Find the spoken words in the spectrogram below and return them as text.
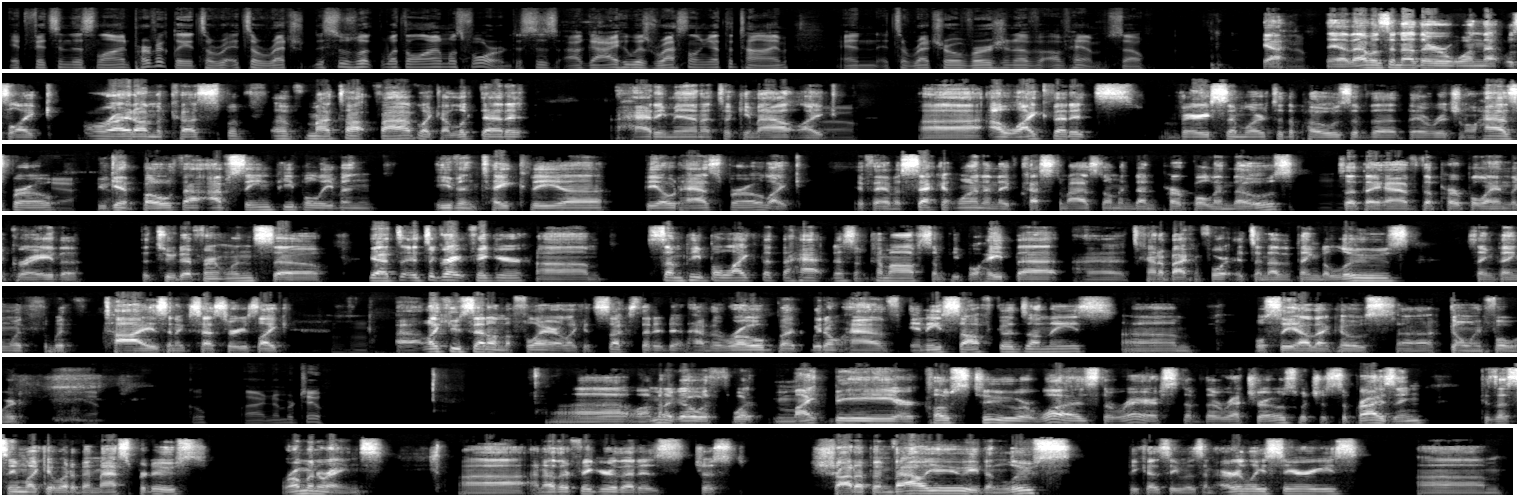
it fits in this line perfectly. It's a it's a retro. This is what what the line was for. This is a guy who was wrestling at the time, and it's a retro version of of him. So Yeah. you know, Yeah, that was another one that was like right on the cusp of, of my top five. Like I looked at it, I had him in, I took him out. Like uh, Uh, I like that it's very similar to the pose of the the original Hasbro. yeah, You yeah. get both. I, I've seen people even even take the uh, the old Hasbro, like if they have a second one and they've customized them and done purple in those, Mhm. so that they have the purple and the gray, the the two different ones. So yeah, it's it's a great figure. Um, some people like that the hat doesn't come off. Some people hate that. Uh, it's kind of back and forth. It's another thing to lose. Same thing with with ties and accessories. Like Mhm. uh, like you said on the Flair, like it sucks that it didn't have the robe, but we don't have any soft goods on these. Um, we'll see how that goes uh, going forward. cool. All right, number two. Uh, well, I'm going to go with what might be or close to or was the rarest of the retros, which is surprising because it seemed like it would have been mass produced. Roman Reigns, uh, another figure that is just shot up in value, even loose because he was an early series. Um,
